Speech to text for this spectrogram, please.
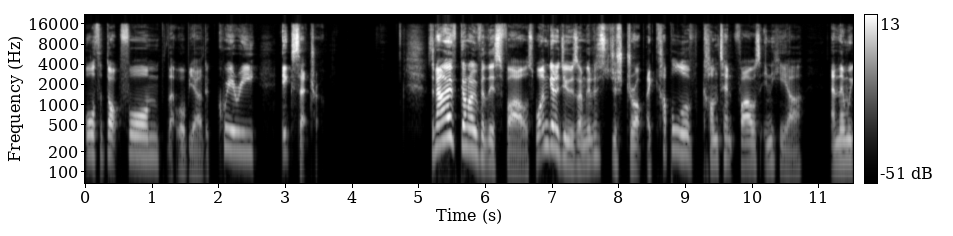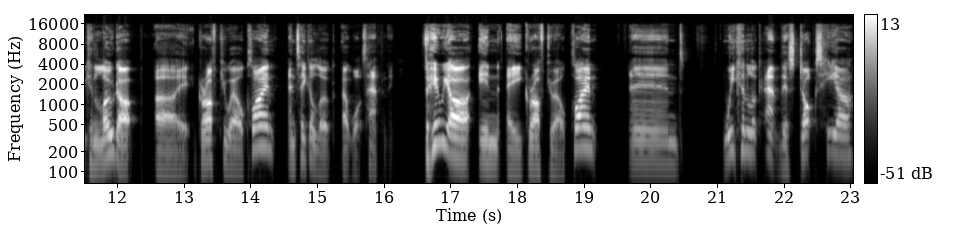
author doc form that we'll be able to query, etc. So now I've gone over this files, what I'm going to do is I'm going to just drop a couple of content files in here, and then we can load up a GraphQL client and take a look at what's happening. So here we are in a GraphQL client, and we can look at this docs here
